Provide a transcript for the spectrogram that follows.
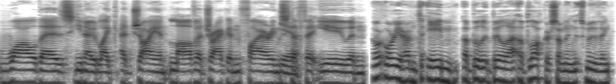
while there's, you know, like a giant lava dragon firing Yeah. stuff at you. And Or, or you're having to aim a bullet bill at a block or something that's moving.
